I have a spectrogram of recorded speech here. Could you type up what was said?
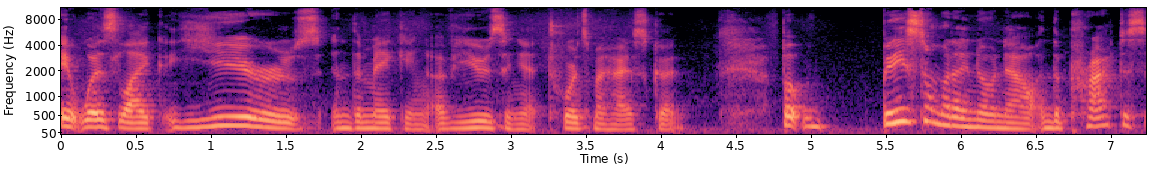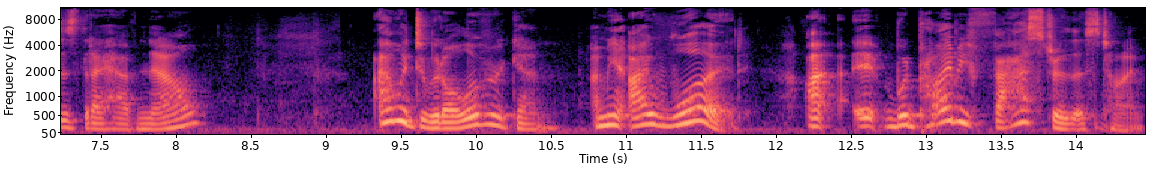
it was like years in the making of using it towards my highest good. But based on what I know now and the practices that I have now, I would do it all over again. I mean, I would. I, it would probably be faster this time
